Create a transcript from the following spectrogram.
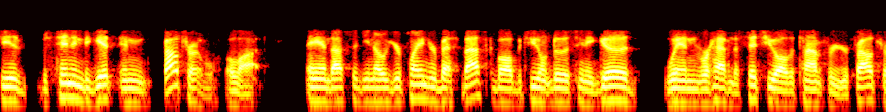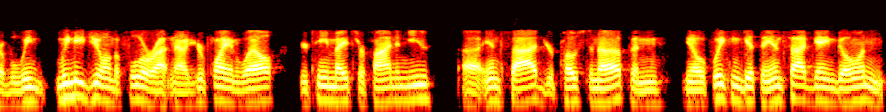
she had, was tending to get in foul trouble a lot. And I said, you know, you're playing your best basketball, but you don't do us any good when we're having to sit you all the time for your foul trouble. We we need you on the floor right now. You're playing well. Your teammates are finding you uh, inside. You're posting up, and you know if we can get the inside game going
